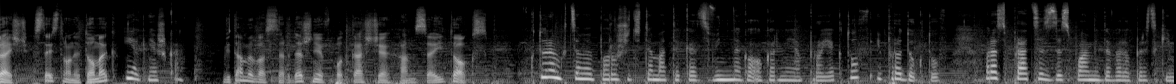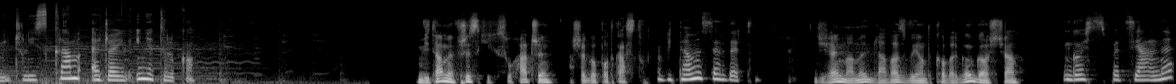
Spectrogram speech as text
Cześć, z tej strony Tomek i Agnieszka. Witamy Was serdecznie w podcaście Hansei Talks, w którym chcemy poruszyć tematykę zwinnego ogarniania projektów i produktów oraz pracy z zespołami deweloperskimi, czyli Scrum, Agile i nie tylko. Witamy wszystkich słuchaczy naszego podcastu. Witamy serdecznie. Dzisiaj mamy dla Was wyjątkowego gościa. Gość specjalny.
